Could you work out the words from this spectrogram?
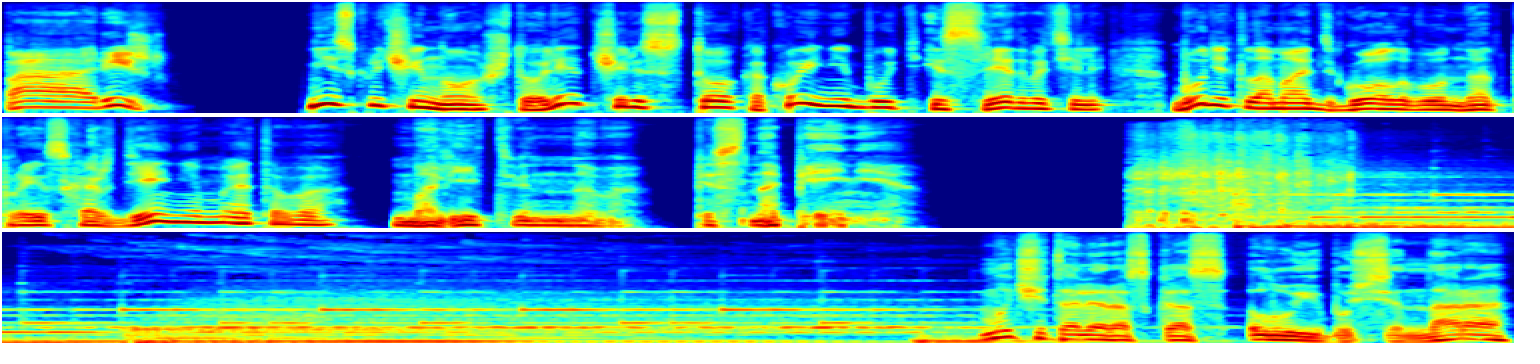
Париж!» Не исключено, что лет через сто какой-нибудь исследователь будет ломать голову над происхождением этого молитвенного песнопения. Мы читали рассказ Луи Буссенара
